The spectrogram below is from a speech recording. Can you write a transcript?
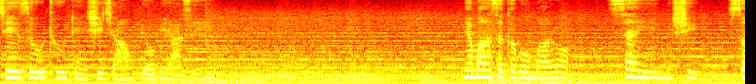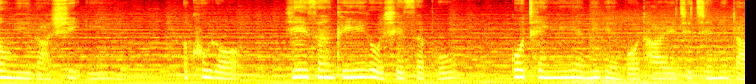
ကျေးဇူးအထူးတင်ရှိကြောင်းပြောပြရစီ။မြန်မာစကားပုံမှာတော့ စံရီမရှိစုံရည်သာရှိ၏တဲ့။အခုတော့ရေစံခရီးကိုရှေ့ဆက်ဖို့ကိုထိန်လင်းရဲ့မိခင်ပေါ်ထားတဲ့ချစ်ချင်းမြတ်တာ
